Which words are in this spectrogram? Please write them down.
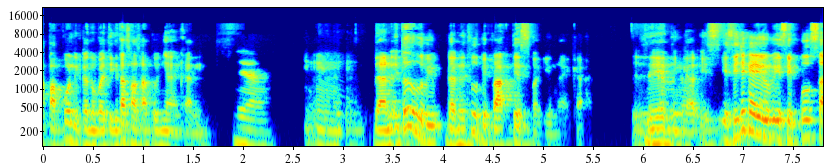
apa pun di dompet digital salah satunya kan ya Mm. Dan itu lebih dan itu lebih praktis bagi mereka. Jadi tinggal Benar-benar. isi, isinya kayak isi pulsa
